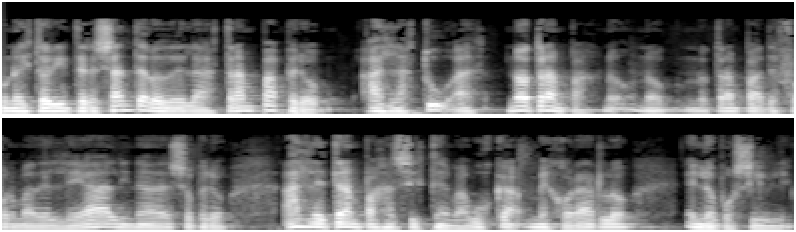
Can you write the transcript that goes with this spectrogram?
una historia interesante lo de las trampas, pero hazlas tú, no trampas. ¿no? No trampas de forma desleal ni nada de eso, pero hazle trampas al sistema, busca mejorarlo en lo posible.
